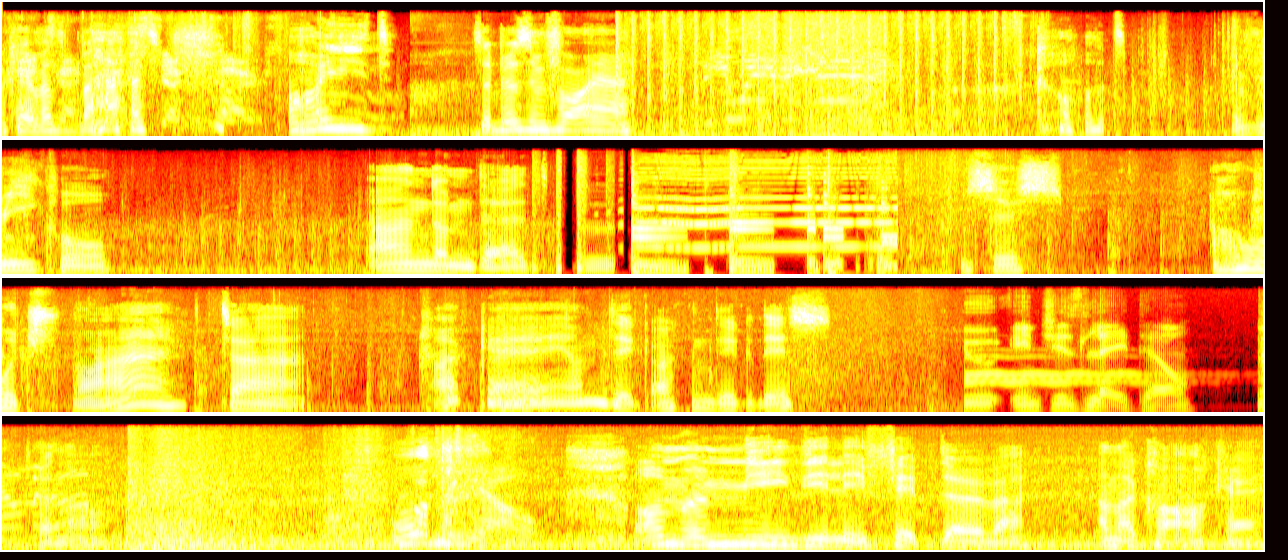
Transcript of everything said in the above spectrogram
Okay, that's bad. Hide! Suppressing fire! God. The recall. And I'm dead. What's this? Oh, a tractor. Okay, I'm dig. I can dig this. Few inches later. But no. What the hell? I'm immediately flipped over. And I can't. Okay.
